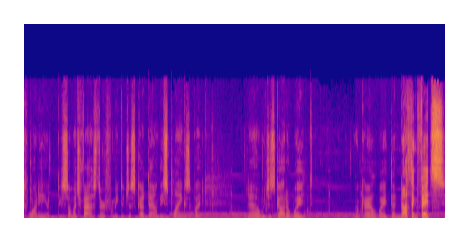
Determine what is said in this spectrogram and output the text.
20. It would be so much faster for me to just cut down these planks, but now we just gotta wait. Okay, I'll wait then. Nothing fits!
